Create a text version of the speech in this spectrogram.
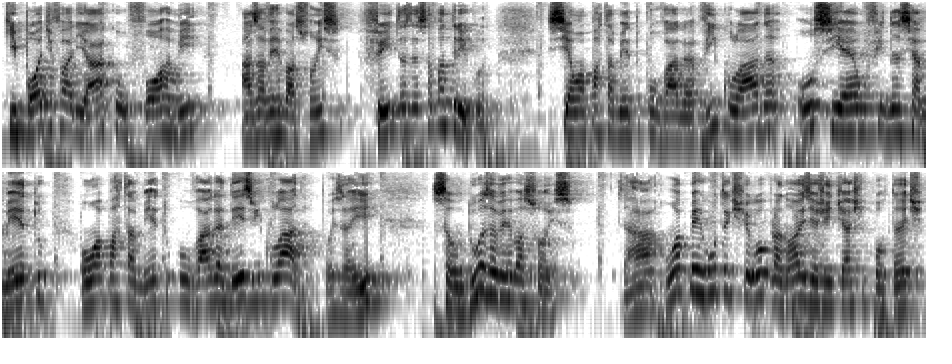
que pode variar conforme as averbações feitas dessa matrícula. Se é um apartamento com vaga vinculada ou se é um financiamento ou um apartamento com vaga desvinculada, pois aí são duas averbações. Tá? Uma pergunta que chegou para nós e a gente acha importante,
